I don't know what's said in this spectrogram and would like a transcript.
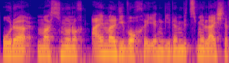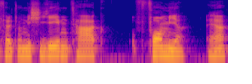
Oder ja. mach's nur noch einmal die Woche irgendwie, damit es mir leichter fällt und nicht jeden Tag vor mir. Ja.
